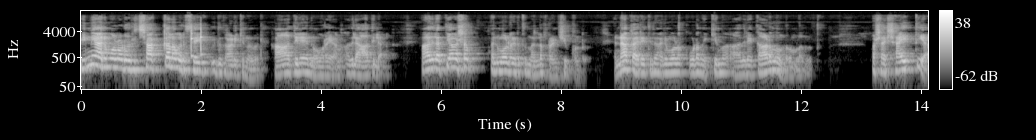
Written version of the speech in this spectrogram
പിന്നെ അനുമോളോട് ഒരു ശക്കലം ഒരു സേഫ് ഇത് കാണിക്കുന്നത്. ആദിലെ നോറയാണ്. അതിൽ ആദില. അതിൽ അത്യാവശ്യം അനുമോളുടെ അടുത്ത് നല്ല ഫ്രണ്ട്ഷിപ്പ് ഉണ്ട്. എല്ലാ കാര്യത്തിലും അനുമോളെ കൂടെ നിൽക്കുന്ന അതിലെ കാണുന്നുണ്ട് നമ്മളതിനകത്ത് പക്ഷെ ശൈത്യ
